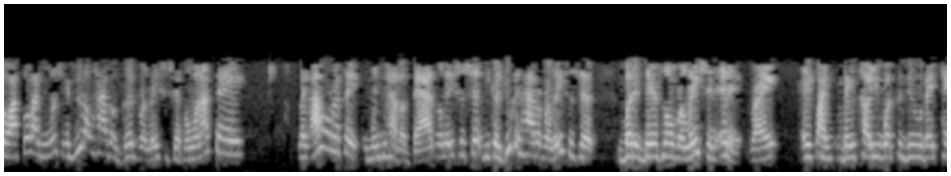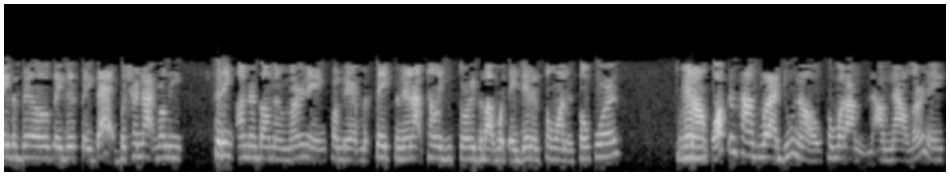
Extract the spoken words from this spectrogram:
so I feel like once if you don't have a good relationship, and when I say, like, I don't want to say when you have a bad relationship because you can have a relationship, but it, there's no relation in it, right? It's like mm-hmm. they tell you what to do, they pay the bills, they this, they that, but you're not really sitting under them and learning from their mistakes, and they're not telling you stories about what they did and so on and so forth. Mm-hmm. And um, oftentimes, what I do know from what I'm I'm now learning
